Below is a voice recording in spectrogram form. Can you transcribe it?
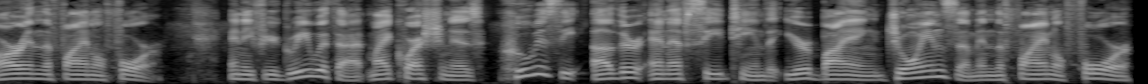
are in the final four. And if you agree with that, my question is who is the other NFC team that you're buying joins them in the final four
